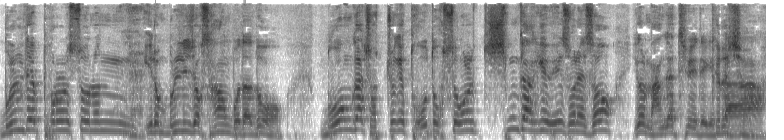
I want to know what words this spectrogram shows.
물대포를 쏘는 이런 물리적 상황보다도 무언가 저쪽의 도덕성을 심각하게 훼손해서 이걸 망가뜨려야 되겠다. 그렇죠.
